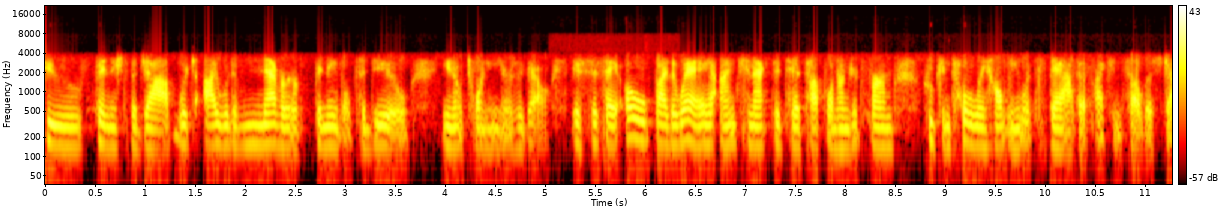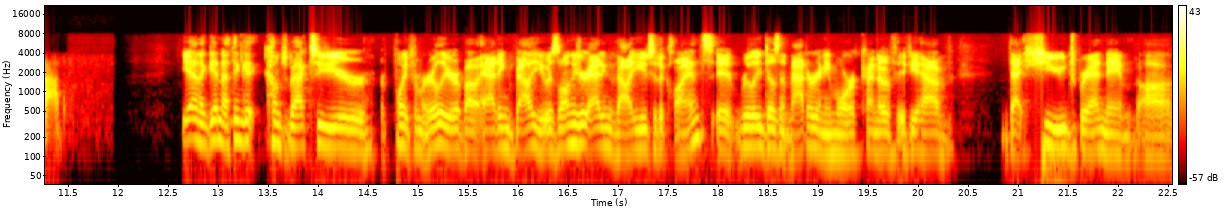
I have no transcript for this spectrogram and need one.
to finish the job, which I would have never been able to do, you know, 20 years ago. Is to say, oh, by the way, I'm connected to a top 100 firm who can totally help me with staff if I can sell this job. Yeah, and again, I think it comes back to your point from earlier about adding value. As long as you're adding value to the clients, it really doesn't matter anymore. Kind of if you have that huge brand name, uh,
